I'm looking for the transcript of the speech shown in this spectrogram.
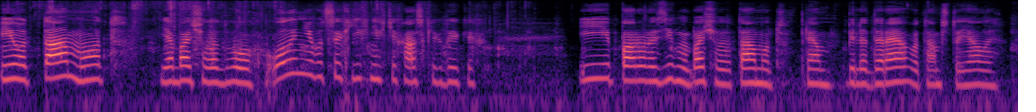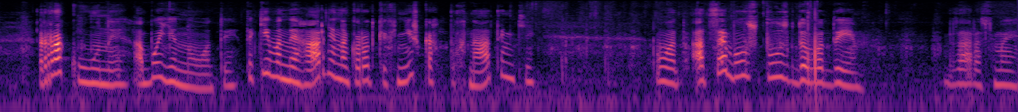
і от там от я бачила двох оленів, оцих їхніх техаських диких. І пару разів ми бачили там, от прям біля дерев, там стояли ракуни або єноти. Такі вони гарні на коротких ніжках, пухнатенькі. От. А це був спуск до води. Зараз ми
